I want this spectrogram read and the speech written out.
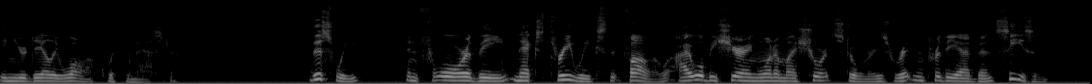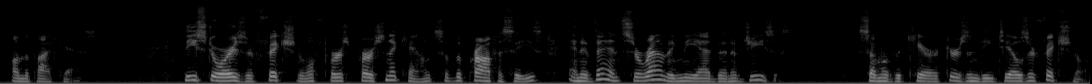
in your daily walk with the Master. This week, and for the next three weeks that follow, I will be sharing one of my short stories written for the Advent season on the podcast. These stories are fictional first person accounts of the prophecies and events surrounding the advent of Jesus. Some of the characters and details are fictional,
